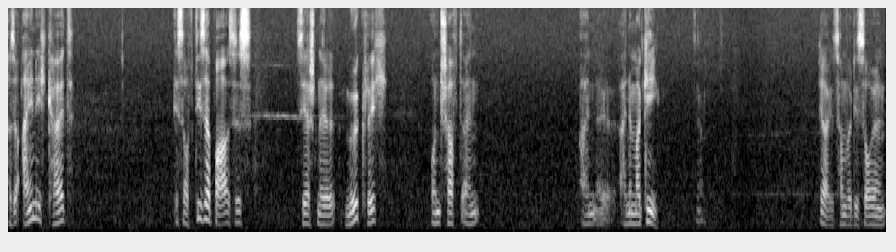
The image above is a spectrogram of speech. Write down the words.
also Einigkeit, ist auf dieser Basis sehr schnell möglich und schafft ein, eine, eine Magie. Ja. ja, jetzt haben wir die Säulen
